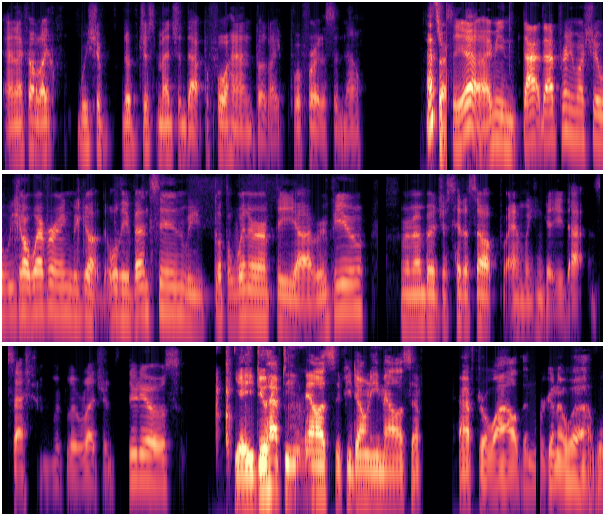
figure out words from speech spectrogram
and I felt like we should have just mentioned that beforehand, but like we'll throw this in now. That's right. So yeah, I mean that that pretty much uh, we got weathering, we got all the events in, we got the winner of the uh, review. Remember, just hit us up and we can get you that session with Blue Legend Studios. Yeah, you do have to email us. If you don't email us af- after a while, then we're gonna uh, we'll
